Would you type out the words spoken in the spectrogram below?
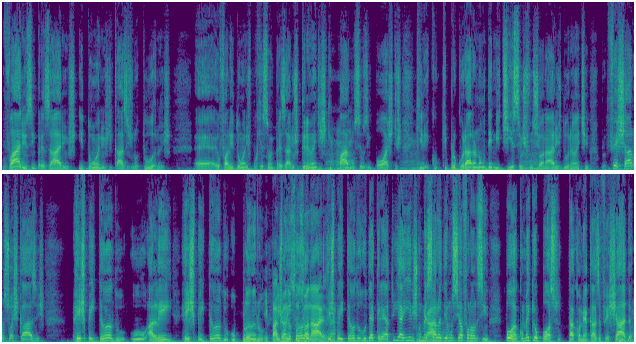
vários empresários idôneos de casas noturnas. é, eu falo idôneos porque são empresários grandes que pagam seus impostos, que, que procuraram não demitir seus funcionários durante. fecharam suas casas respeitando o, a lei, respeitando o plano. E pagando os respeitando- funcionários, né? Respeitando o decreto. E aí eles Em começaram casa. a denunciar falando assim, porra, como é que eu posso estar com a minha casa fechada Uhum.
